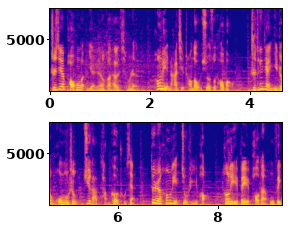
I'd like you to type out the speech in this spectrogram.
直接炮轰了野人和他的情人。亨利拿起长刀迅速逃跑，只听见一阵轰隆声，巨大的坦克出现，对着亨利就是一炮。亨利被炮弹轰飞，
